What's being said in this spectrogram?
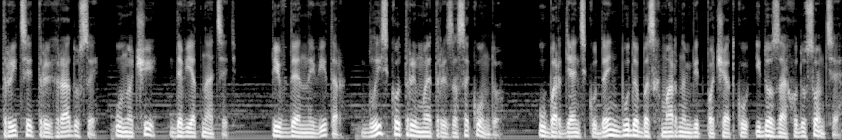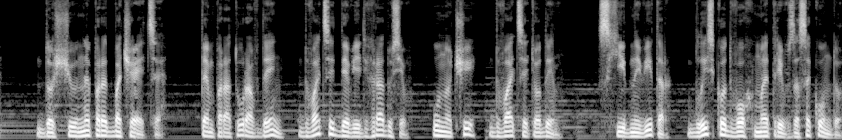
33 градуси, уночі 19. Південний вітер близько 3 метри за секунду. У Бардянську день буде безхмарним від початку і до заходу сонця. Дощу не передбачається. Температура в день 29 градусів, уночі 21. Східний вітер близько 2 метрів за секунду.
